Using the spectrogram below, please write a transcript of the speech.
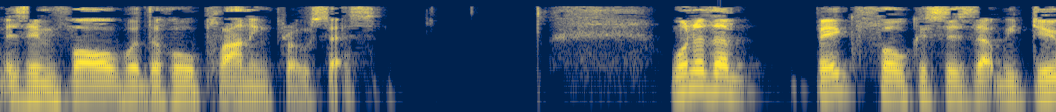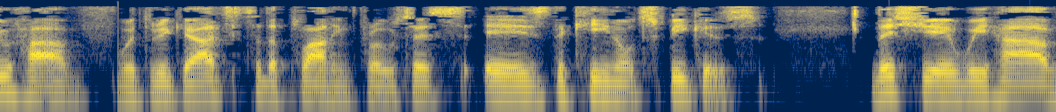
is involved with the whole planning process. One of the big focuses that we do have with regards to the planning process is the keynote speakers. This year we have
